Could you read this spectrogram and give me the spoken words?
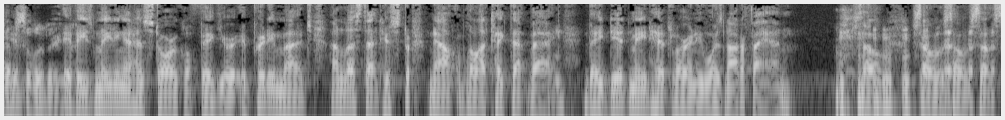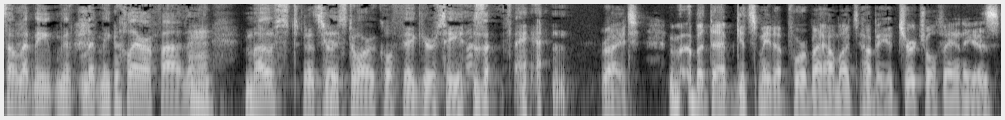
Absolutely. If he's meeting a historical figure, it pretty much, unless that histor- now, well, I take that back. They did meet Hitler and he was not a fan. So, so, so, so, so let me, let me clarify that. Most right. historical figures, he is a fan. Right, but that gets made up for by how much how big a Churchill fan he is.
